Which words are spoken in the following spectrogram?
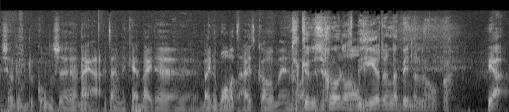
zodoende konden ze nou ja, uiteindelijk hè, bij, de, bij de wallet uitkomen. En dan kunnen ze gewoon als beheerder naar binnen lopen. Ja,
